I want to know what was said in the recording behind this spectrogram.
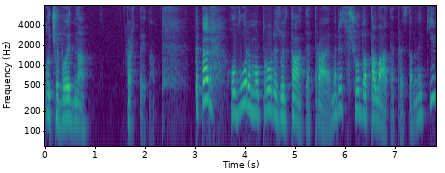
очевидна картина. Тепер говоримо про результати праймеріс щодо Палати представників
